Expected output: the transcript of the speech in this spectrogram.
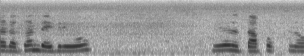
Dadagan day diri oh. Dili natapok sila.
